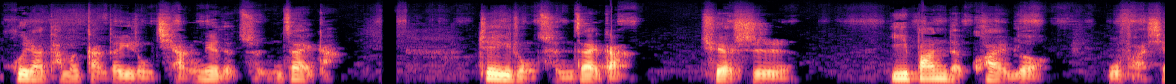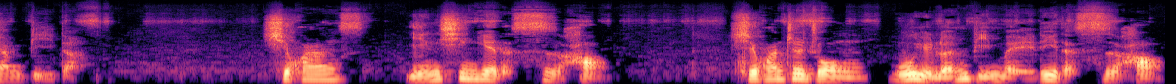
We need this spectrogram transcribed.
会让他们感到一种强烈的存在感。这一种存在感，却是一般的快乐无法相比的。喜欢银杏叶的四号，喜欢这种无与伦比美丽的四号，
